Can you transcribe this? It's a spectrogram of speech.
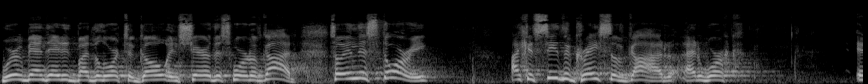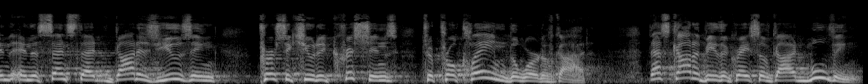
We're mandated by the Lord to go and share this Word of God. So in this story, I could see the grace of God at work in, in the sense that God is using persecuted Christians to proclaim the Word of God. That's got to be the grace of God moving.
